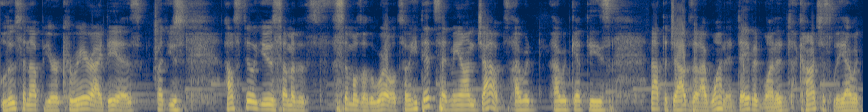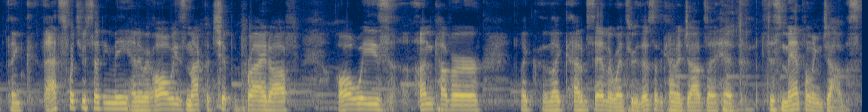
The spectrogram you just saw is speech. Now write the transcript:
loosen up your career ideas, but you, I'll still use some of the symbols of the world. So he did send me on jobs. I would, I would get these not the jobs that I wanted, David wanted, consciously I would think, that's what you're sending me? And it would always knock the chip of pride off, always uncover, like, like Adam Sandler went through. Those are the kind of jobs I had, dismantling jobs.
